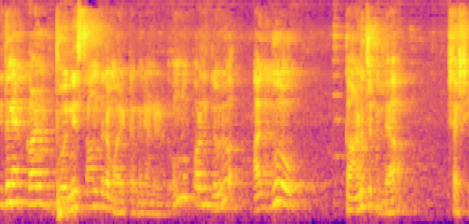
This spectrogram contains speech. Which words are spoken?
ഇതിനേക്കാൾ ധ്വനിസാന്ദ്രമായിട്ട് എങ്ങനെയാണ് എഴുതുന്നത്? ഒന്നും പറഞ്ഞിട്ടില്ല. ഒരു അത്ഭുതവും കാണിച്ചിട്ടില്ല ശശി.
